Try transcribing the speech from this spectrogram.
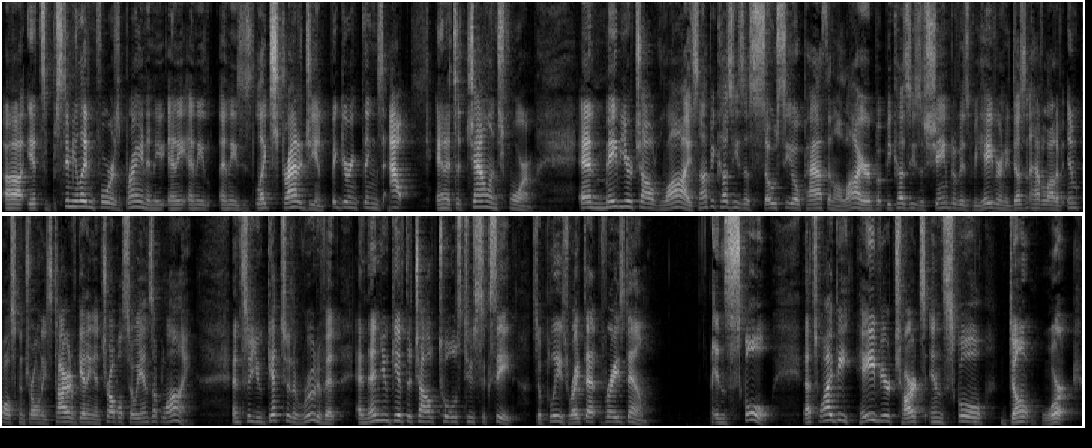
uh, it's stimulating for his brain and he, and, he, and, he, and he's like strategy and figuring things out. And it's a challenge for him. And maybe your child lies, not because he's a sociopath and a liar, but because he's ashamed of his behavior and he doesn't have a lot of impulse control and he's tired of getting in trouble, so he ends up lying. And so you get to the root of it, and then you give the child tools to succeed. So please write that phrase down. In school, that's why behavior charts in school don't work.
